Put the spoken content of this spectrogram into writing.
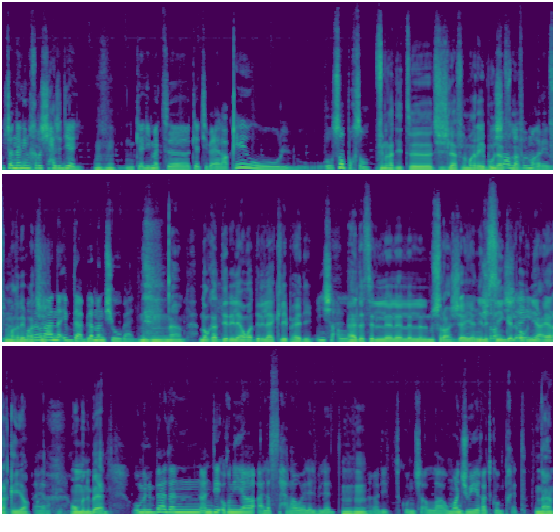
قلت أنني نخرج شي حاجة ديالي. من كلمات أه، كاتب عراقي و و 100% فين غادي تسجلها في المغرب إن ولا شاء الله في المغرب. في المغرب راه عندنا إبداع بلا ما نمشيو بعد. نعم. donc غديري لها وغديري لها كليب هادي. إن شاء الله. هذا المشروع الجاي. يعني ال single. أغنية عراقية. عراقية. ومن بعد؟ ومن بعد عن- عندي أغنية على الصحراء وعلى البلاد. غادي تكون إن شاء الله و mois juillet غتكون prête نعم.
